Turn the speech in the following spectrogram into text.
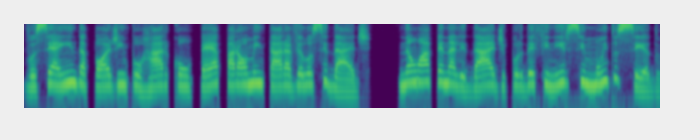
você ainda pode empurrar com o pé para aumentar a velocidade. Não há penalidade por definir-se muito cedo.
